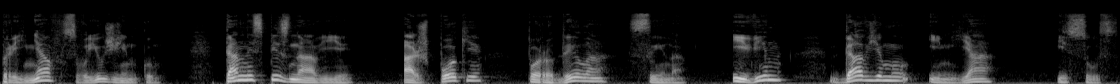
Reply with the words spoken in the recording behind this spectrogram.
прийняв свою жінку та не спізнав її, аж поки породила сина. І він дав йому ім'я Ісус.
